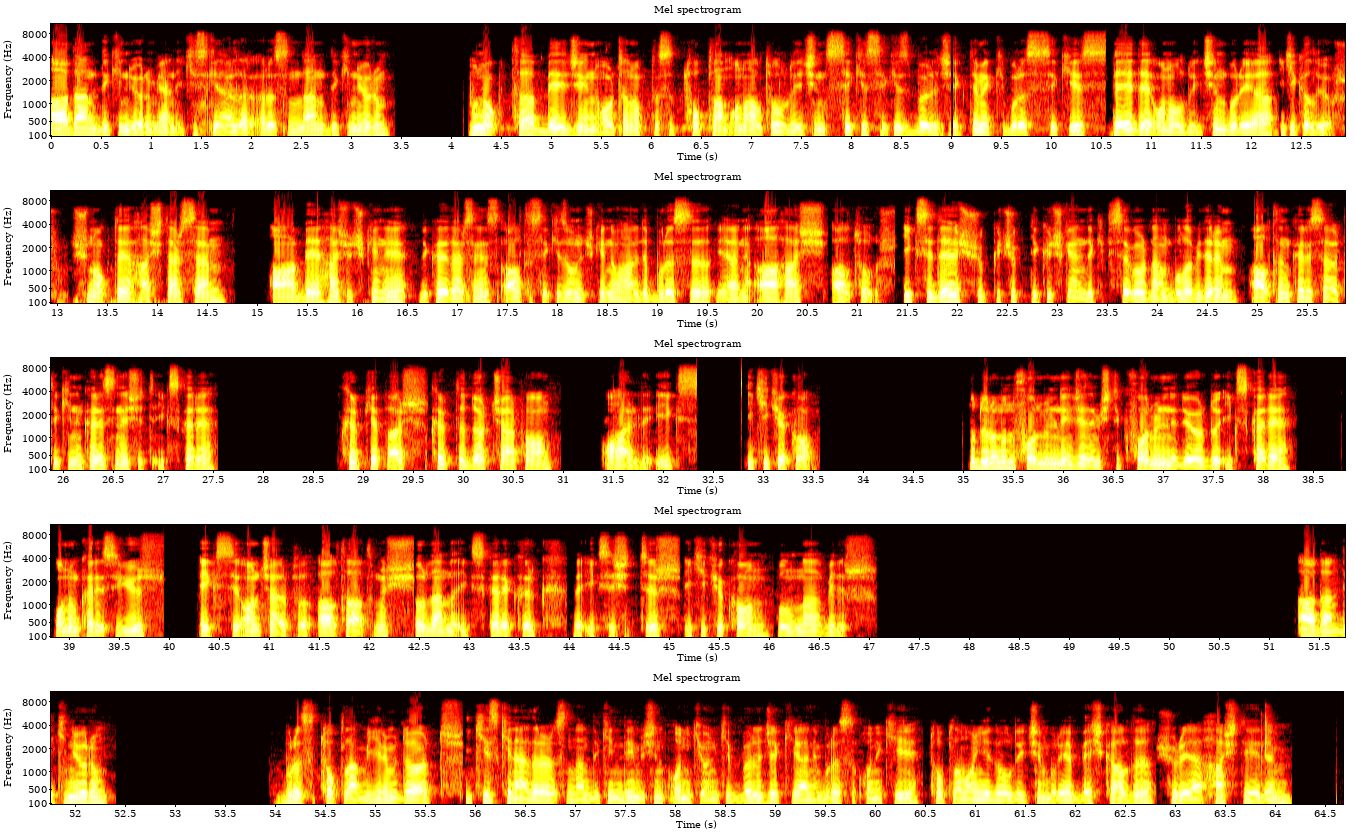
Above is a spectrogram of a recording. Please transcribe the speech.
A'dan dik iniyorum yani ikizkenarlar arasından dik iniyorum. Bu nokta BC'nin orta noktası toplam 16 olduğu için 8 8 bölecek. Demek ki burası 8. B'de 10 olduğu için buraya 2 kalıyor. Şu noktaya H dersem ABH üçgeni dikkat ederseniz 6 8 10 üçgeni o halde burası yani AH 6 olur. X'i de şu küçük dik üçgendeki Pisagor'dan bulabilirim. 6'nın karesi artı 2'nin karesine eşit x kare. 40 yapar. 40 da 4 çarpı 10. O halde x 2 kök 10. Bu durumun formülünü incelemiştik. Formül ne diyordu? x kare 10'un karesi 100. Eksi 10 çarpı 6 60. Buradan da x kare 40 ve x eşittir 2 kök 10 bulunabilir. A'dan dikiniyorum. Burası toplam 24. İkiz kenarlar arasından dikindiğim için 12 12 bölecek. Yani burası 12. Toplam 17 olduğu için buraya 5 kaldı. Şuraya h diyelim.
